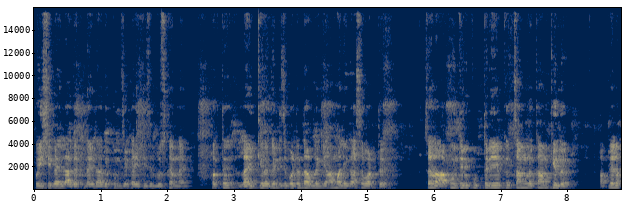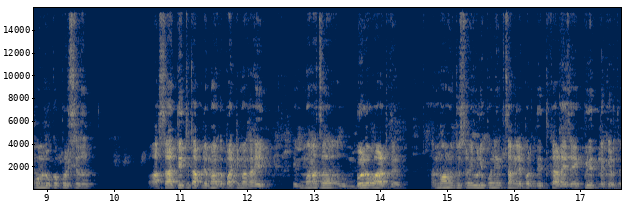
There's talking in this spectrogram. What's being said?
पैसे काही लागत नाही लागत तुमचे काही त्याचं नुकसान नाही. फक्त लाईक केलं घंटीचं बटन दाबलं की आम्हाला एक असं वाटतं चला आपण जरी कुठतरी एक चांगलं काम केलं. आपल्याला पण लोक परिषद साथ देतात आपल्या मागं पाठीमागं आहे एक मनाचं बळ वाढतं. आणि माणूस दुसरा व्हिडिओ पण एक चांगल्या पद्धतीत काढायचा एक प्रयत्न करतं.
